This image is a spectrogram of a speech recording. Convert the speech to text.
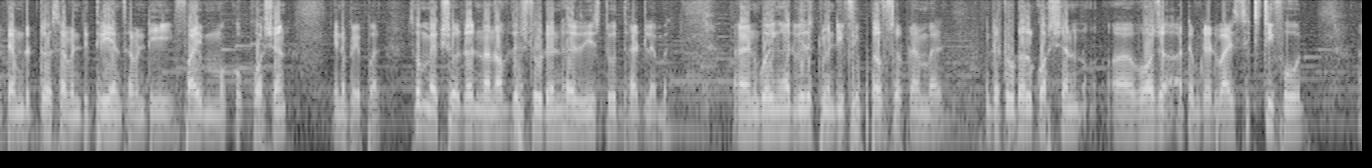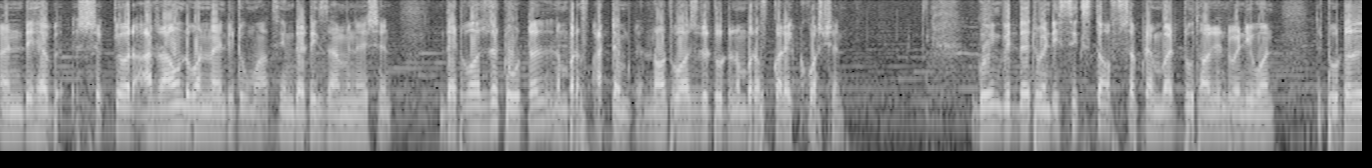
attempted to 73 and 75 question in a paper. So make sure that none of the student has reached to that level. And going ahead with the 25th of september the total question uh, was attempted by 64 and they have secured around 192 marks in that examination. That was the total number of attempt not was the total number of correct question. Going with the 26th of september 2021 the total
